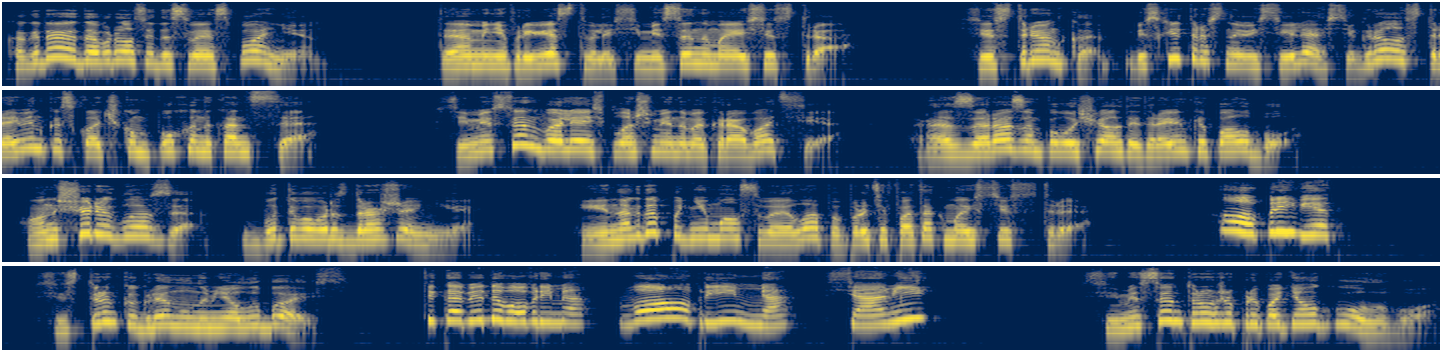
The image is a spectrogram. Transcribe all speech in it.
Когда я добрался до своей спальни, там меня приветствовали Семисен и моя сестра. Сестренка, бесхитростно веселясь, играла с травинкой с клочком пуха на конце. Семисен, валяясь плашме на моей кровати, раз за разом получал этой травинкой по лбу. Он щурил глаза, будто бы в раздражении, и иногда поднимал свои лапы против атак моей сестры. О, привет! Сестренка глянула на меня, улыбаясь. Ты к обеду вовремя. Вовремя. Сями? Семисен тоже приподнял голову,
